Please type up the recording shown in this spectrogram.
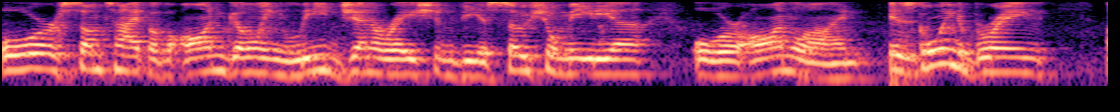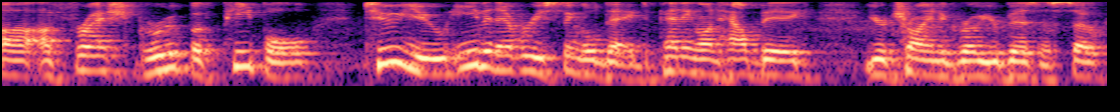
or some type of ongoing lead generation via social media or online, is going to bring uh, a fresh group of people to you even every single day depending on how big you're trying to grow your business. So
